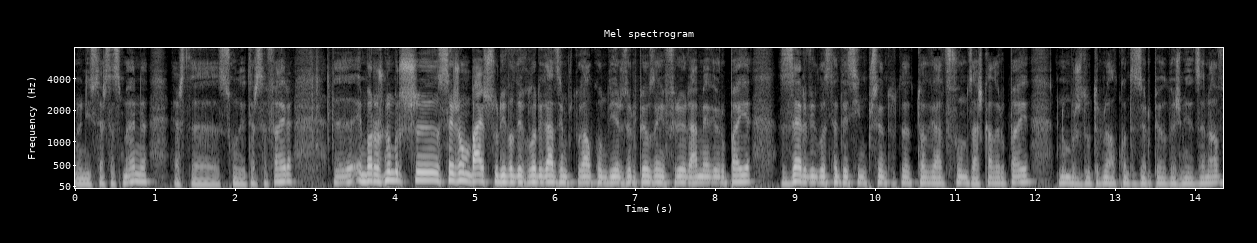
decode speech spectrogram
no início desta semana, esta segunda e terça-feira. Uh, embora os números uh, sejam baixos, o nível de irregularidades em Portugal com dinheiros europeus é inferior à média europeia, 0,75% da totalidade de fundos à escala europeia, números do Tribunal Contas Europeu de 2019,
